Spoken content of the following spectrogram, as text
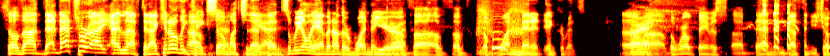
so that, that that's where I, I left it. I can only Oh, take so much of that, yeah. Ben. So we only have another one Thank year of, uh, of, of of one minute increments. Right. uh, the world famous uh, Ben and Bethany show,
